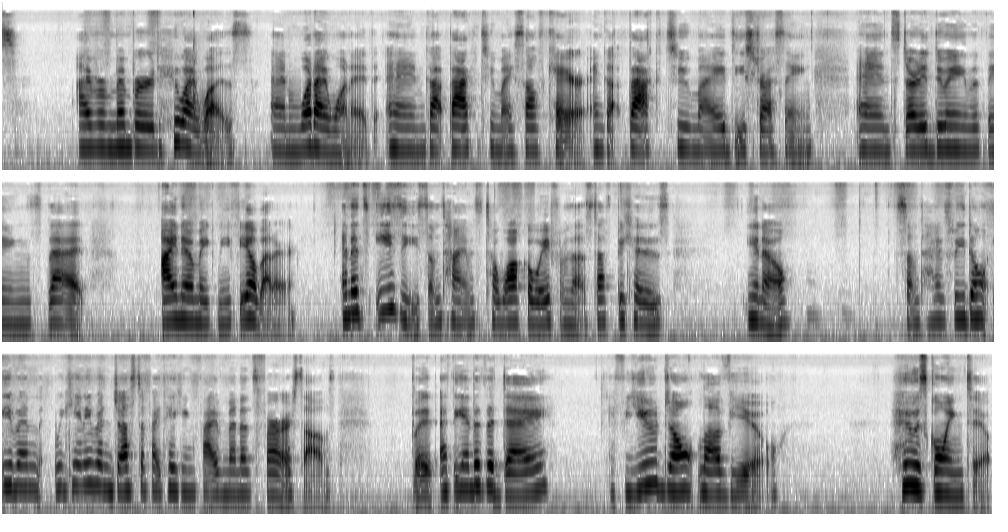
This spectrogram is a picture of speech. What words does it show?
I remembered who I was and what I wanted and got back to my self care and got back to my de stressing and started doing the things that I know make me feel better. And it's easy sometimes to walk away from that stuff because, you know, sometimes we don't even we can't even justify taking 5 minutes for ourselves. But at the end of the day, if you don't love you, Who's going to?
